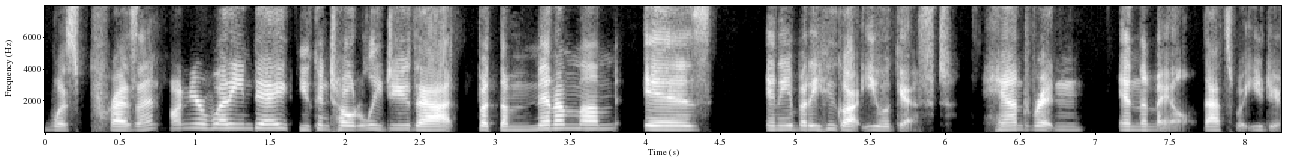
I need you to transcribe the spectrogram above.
was present on your wedding day, you can totally do that. But the minimum is anybody who got you a gift, handwritten in the mail. That's what you do.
